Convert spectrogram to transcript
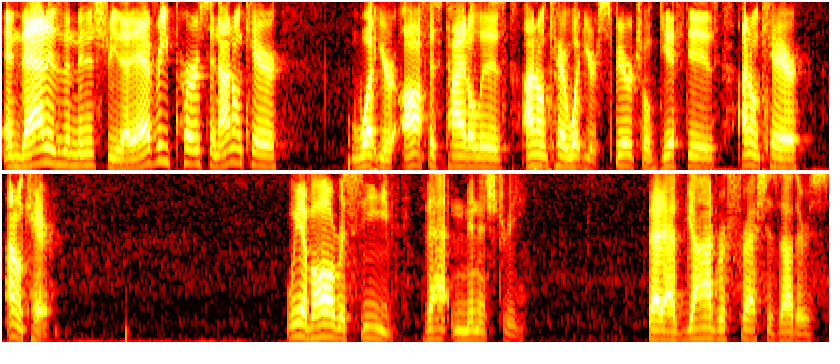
And that is the ministry that every person, I don't care what your office title is, I don't care what your spiritual gift is, I don't care, I don't care. We have all received that ministry. That as God refreshes others,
